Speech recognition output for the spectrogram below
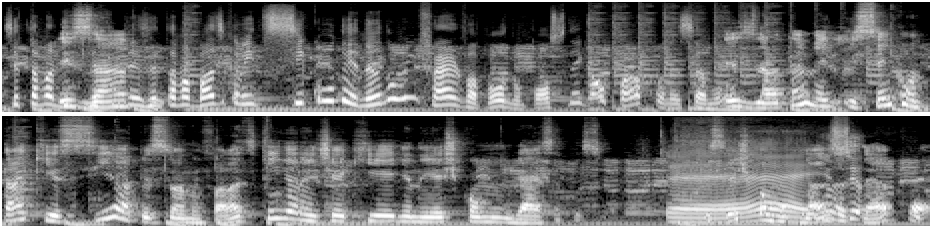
você tava, Exato. você tava basicamente se condenando ao inferno. Fala, Pô, não posso negar o Papa, né? Você é. Exatamente. E sem contar que se a pessoa não falasse, quem garantia que ele não ia excomungar essa pessoa? Porque se É, excomungar nessa época,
